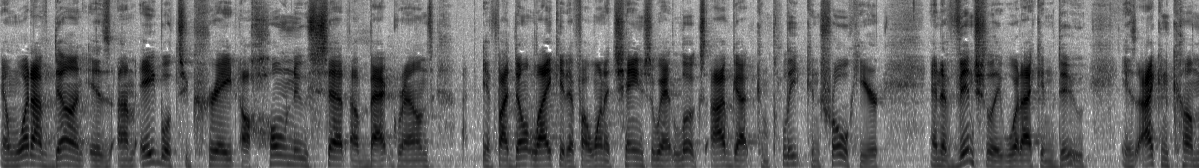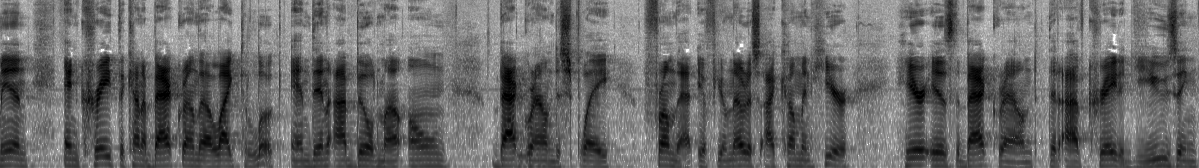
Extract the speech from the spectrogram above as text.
And what I've done is I'm able to create a whole new set of backgrounds. If I don't like it, if I want to change the way it looks, I've got complete control here. And eventually what I can do is I can come in and create the kind of background that I like to look, and then I build my own background display from that. If you'll notice, I come in here, here is the background that I've created using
